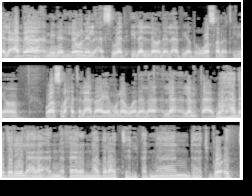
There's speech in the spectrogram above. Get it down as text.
العباءة من اللون الأسود إلى اللون الأبيض ووصلت اليوم وأصبحت العباية ملونة لا, لا لم تعد. وهذا دليل على أن فعلا نظرة الفنان ذات بعد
